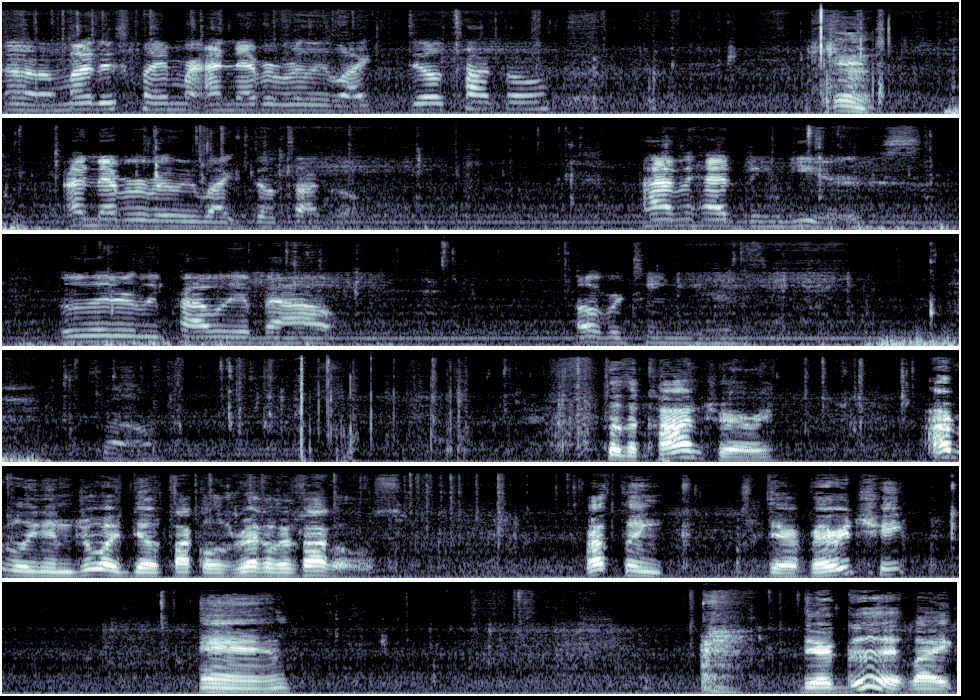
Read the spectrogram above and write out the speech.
um, my disclaimer, I never really liked Del Taco. Mm. I never really liked Del Taco. I haven't had it in years. Literally, probably about over 10 years. So, To the contrary, I really enjoy Del Taco's regular tacos. I think they're very cheap. and they're good. Like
